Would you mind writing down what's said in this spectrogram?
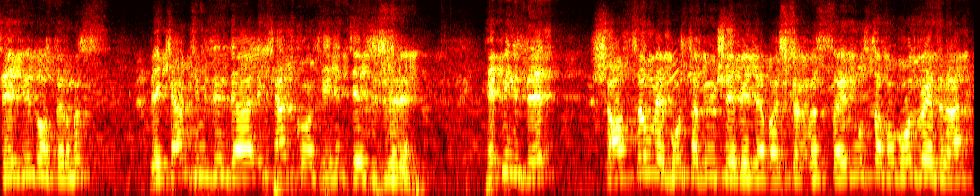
sevgili dostlarımız ve kentimizin değerli kent konseyinin temsilcileri. Hepinizi şahsım ve Bursa Büyükşehir Belediye Başkanımız Sayın Mustafa Bozbey adına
